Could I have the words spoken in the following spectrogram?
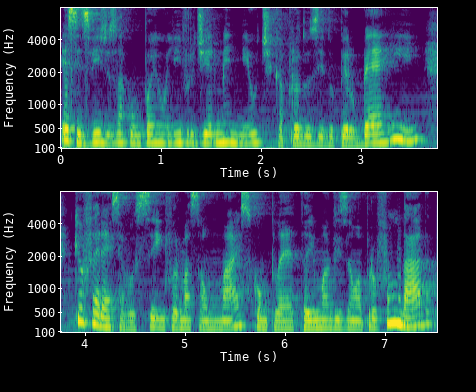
Esses vídeos acompanham o livro de hermenêutica produzido pelo BRI, que oferece a você informação mais completa e uma visão aprofundada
